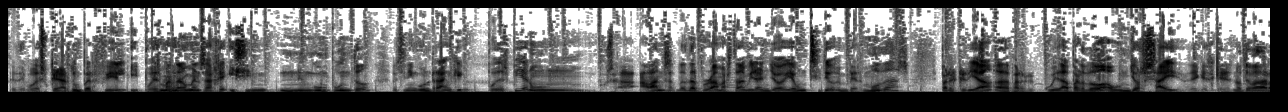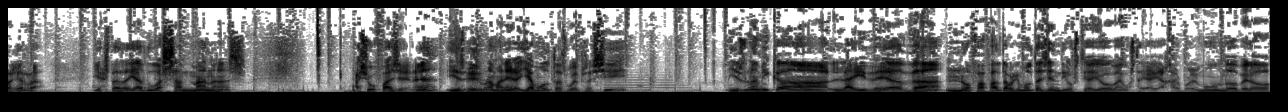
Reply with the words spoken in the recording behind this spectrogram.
te puedes crearte un perfil y puedes mandar un mensaje y sin ningún punto, sin ningún ranking, puedes pillar un... O sea, abans del programa estava mirant jo, hi ha un sitio en Bermudes per, criar, eh, per cuidar, perdó, a un Yorkshire, que, que no te va a dar guerra. I estàs allà dues setmanes això ho fa gent, eh? I és, Sí? és una manera. Hi ha moltes webs així i és una mica la idea de no fa falta, perquè molta gent diu, hòstia, yo me gustaría viajar por el mundo, pero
